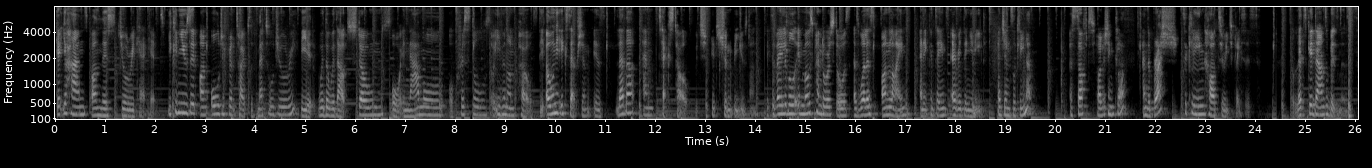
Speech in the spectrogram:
get your hands on this jewelry care kit. You can use it on all different types of metal jewelry, be it with or without stones or enamel or crystals or even on pearls. The only exception is leather and textile, which it shouldn't be used on. It's available in most Pandora stores as well as online and it contains everything you need. A gentle cleanup, a soft polishing cloth, and a brush to clean hard to reach places. So let's get down to business.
